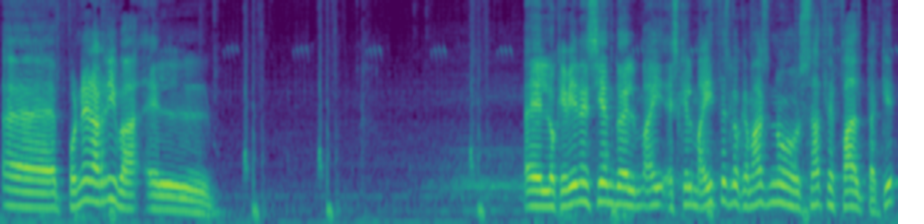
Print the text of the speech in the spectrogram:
eh, poner arriba el... Eh, lo que viene siendo el maíz Es que el maíz es lo que más nos hace falta. Qué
